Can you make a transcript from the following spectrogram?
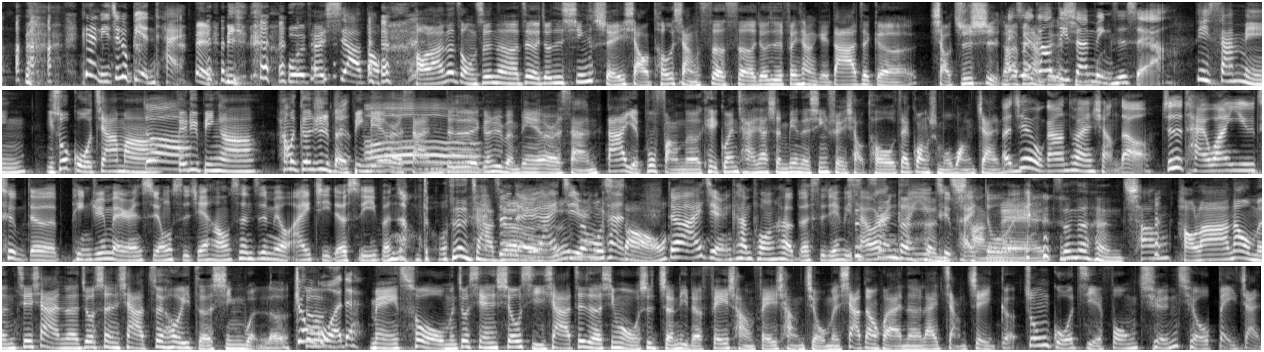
看你这个变态。哎、欸，你我才吓到。好啦，那总之呢，这个就是薪水小偷想色色，就是分享给大家这个小知识。哎，所以刚刚第三名是谁啊？第三名，你说国家吗？对啊，菲律宾啊。他们跟日本并列二三，对对对，跟日本并列二三，大家也不妨呢，可以观察一下身边的薪水小偷在逛什么网站。而且我刚刚突然想到，就是台湾 YouTube 的平均每人使用时间，好像甚至没有埃及的十一分钟多。真的假的？就等于埃及人看，对啊，埃及人看 Pornhub 的时间比台湾人看 YouTube 还多哎，真的很长。好啦，那我们接下来呢，就剩下最后一则新闻了。中国的，没错，我们就先休息一下。这则新闻我是整理的非常。非常久，我们下段回来呢，来讲这个中国解封，全球备战。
